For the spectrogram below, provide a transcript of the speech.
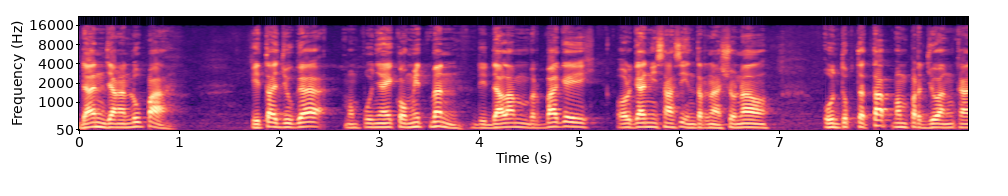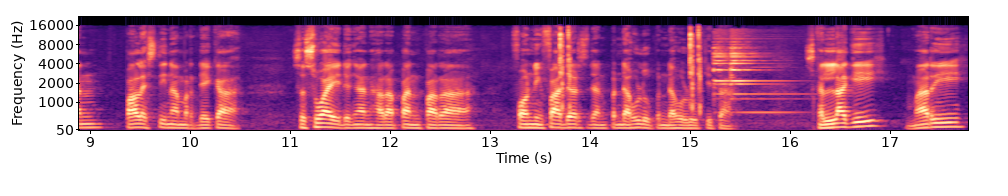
Dan jangan lupa kita juga mempunyai komitmen di dalam berbagai organisasi internasional untuk tetap memperjuangkan Palestina merdeka sesuai dengan harapan para founding fathers dan pendahulu-pendahulu kita. Sekali lagi, mari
